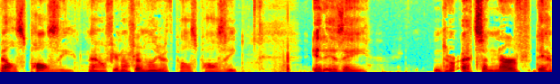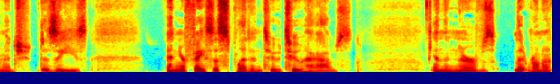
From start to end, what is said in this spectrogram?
Bell's palsy. Now, if you're not familiar with Bell's palsy, it is a it's a nerve damage disease, and your face is split into two halves, and the nerves that run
